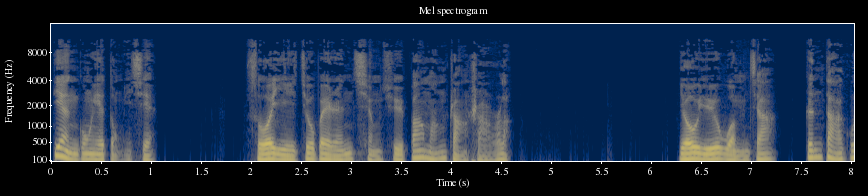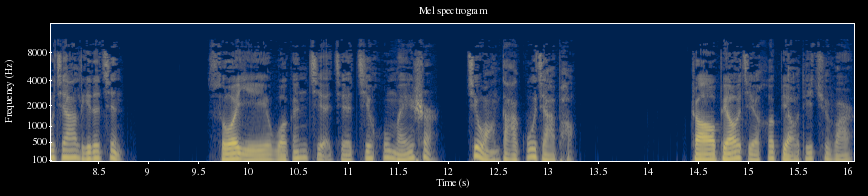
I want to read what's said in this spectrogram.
电工也懂一些，所以就被人请去帮忙掌勺了。由于我们家跟大姑家离得近，所以我跟姐姐几乎没事儿。就往大姑家跑，找表姐和表弟去玩。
